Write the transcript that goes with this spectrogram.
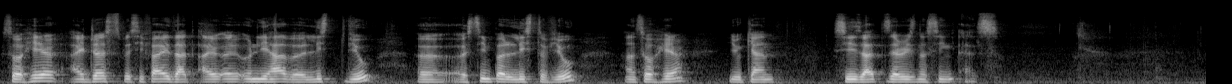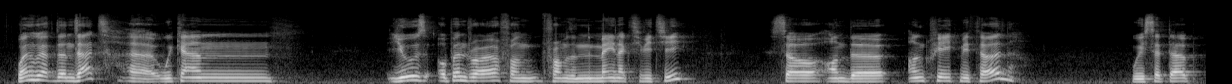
So here I just specify that I only have a list view, uh, a simple list view. And so here you can see that there is nothing else. When we have done that, uh, we can use OpenDrawer from, from the main activity. So on the onCreate method, we set up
